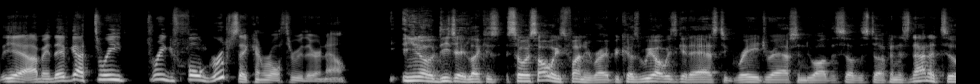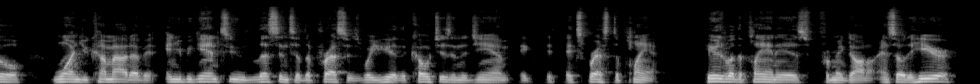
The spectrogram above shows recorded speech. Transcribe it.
yeah, I mean they've got three three full groups they can roll through there now. You know, DJ, like, so it's always funny, right? Because we always get asked to grade drafts and do all this other stuff. And it's not until one, you come out of it and you begin to listen to the pressers where you hear the coaches and the GM e- express the plan. Here's what the plan is for McDonald. And so to hear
